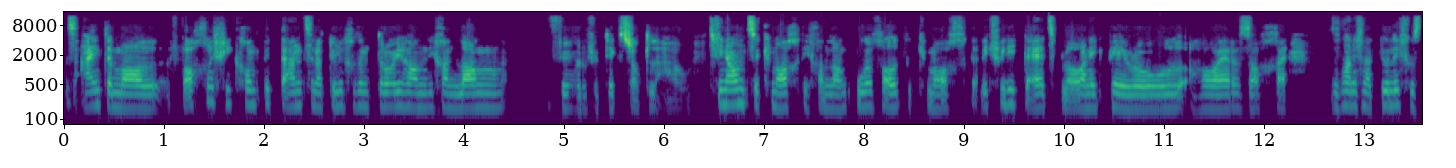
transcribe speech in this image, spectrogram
Das eine Mal fachliche Kompetenzen, natürlich aus dem Treuhand. Ich habe lange für, für Textshuttle auch die Finanzen gemacht. Ich habe lange Buchhaltung gemacht, Liquiditätsplanung, Payroll, HR-Sachen. Das kann ich natürlich aus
